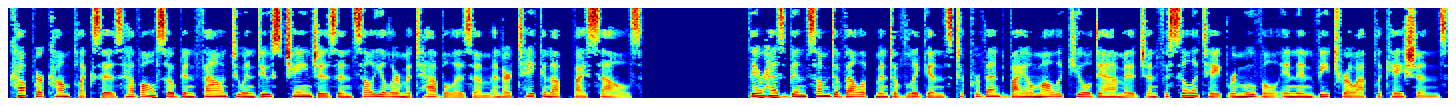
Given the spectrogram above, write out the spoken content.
Copper complexes have also been found to induce changes in cellular metabolism and are taken up by cells. There has been some development of ligands to prevent biomolecule damage and facilitate removal in in vitro applications.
